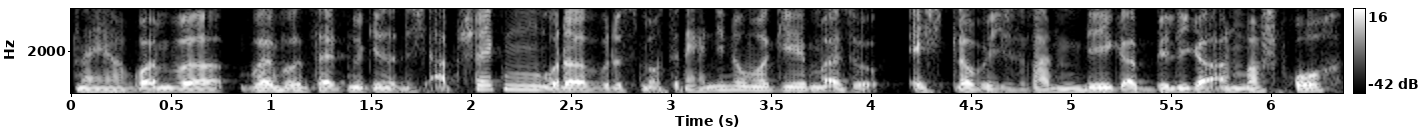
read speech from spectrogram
naja, wollen wir, wollen wir uns halt nur gegenseitig abchecken oder würdest du mir auch deine Handynummer geben? Also echt, glaube ich, es war ein mega billiger Anmachspruch.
